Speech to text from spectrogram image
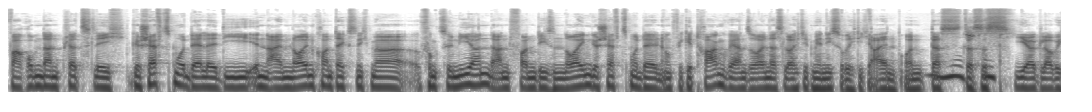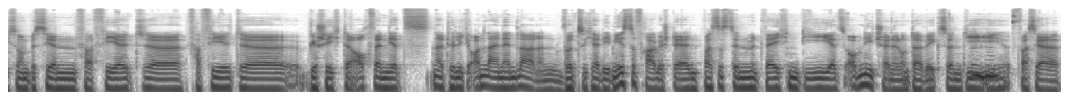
warum dann plötzlich Geschäftsmodelle, die in einem neuen Kontext nicht mehr funktionieren, dann von diesen neuen Geschäftsmodellen irgendwie getragen werden sollen, das leuchtet mir nicht so richtig ein. Und das, ja, das, das ist hier, glaube ich, so ein bisschen verfehlt, äh, verfehlte Geschichte. Auch wenn jetzt natürlich Online-Händler, dann wird sich ja die nächste Frage stellen, was ist denn mit welchen, die jetzt Omnichannel unterwegs sind, die, mhm. was ja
